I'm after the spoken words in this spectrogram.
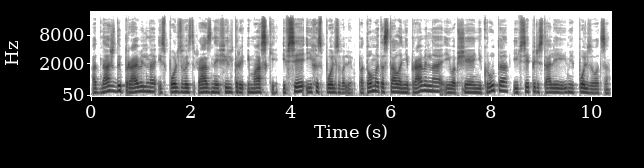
однажды правильно использовать разные фильтры и маски, и все их использовали. Потом это стало неправильно и вообще не круто, и все перестали ими пользоваться.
